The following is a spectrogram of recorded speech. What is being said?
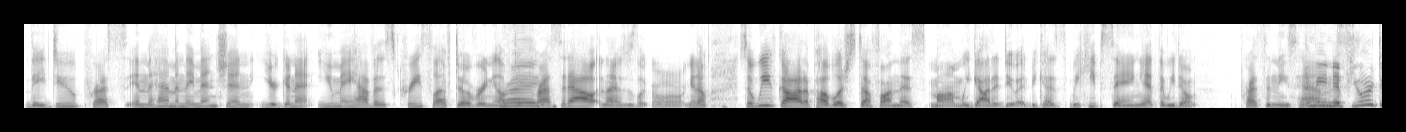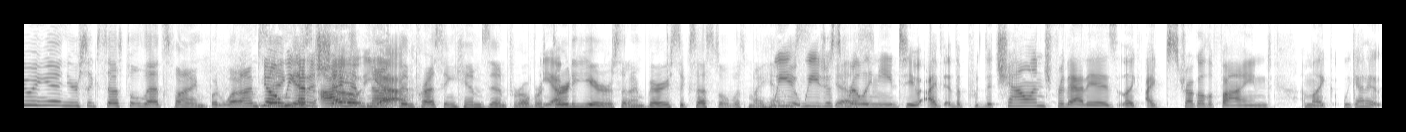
they do press in the hem, and they mention you're gonna you may have this crease left over, and you'll have Right. to press it out. And I was just like, oh, you know. So we've got to publish stuff on this, mom. We got to do it because we keep saying it that we don't press in these hems. I mean, if you're doing it and you're successful, that's fine. But what I'm No, saying is, I have not yeah. been pressing hymns in for over Yeah. 30 years, and I'm very successful with my hymns. we we just Yes. really need to. I the the challenge for that is like I struggle to find. I'm like we gotta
